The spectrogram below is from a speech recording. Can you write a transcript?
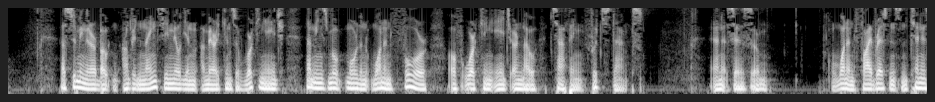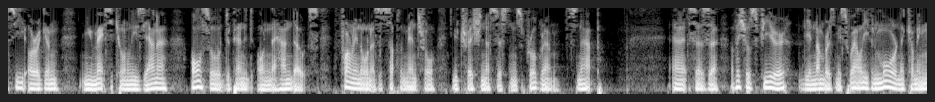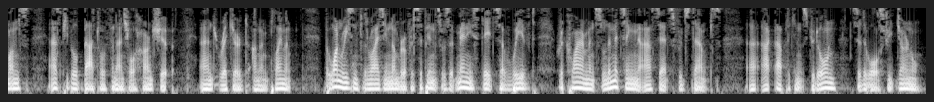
Assuming there are about 190 million Americans of working age, that means mo- more than one in four of working age are now tapping food stamps. And it says, um, one in five residents in Tennessee, Oregon, New Mexico, and Louisiana also depended on the handouts, formerly known as the Supplemental Nutrition Assistance Program, SNAP. And it says, uh, officials fear the numbers may swell even more in the coming months as people battle financial hardship and record unemployment. But one reason for the rising number of recipients was that many states have waived requirements limiting the assets food stamps uh, applicants could own, said the Wall Street Journal.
